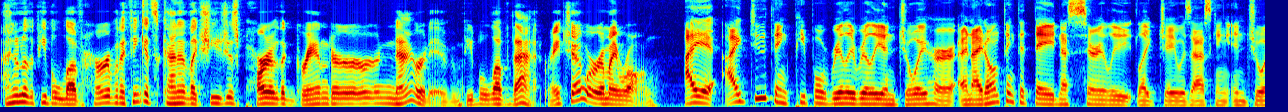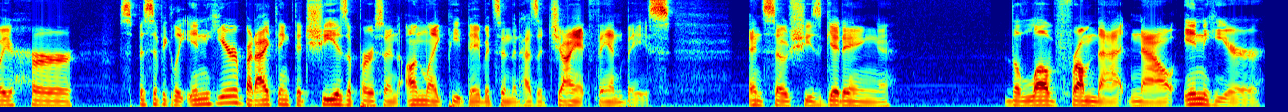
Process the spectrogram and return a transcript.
I don't know that people love her, but I think it's kind of like she's just part of the grander narrative, and people love that, right, Joe? Or am I wrong? I I do think people really really enjoy her, and I don't think that they necessarily, like Jay was asking, enjoy her specifically in here. But I think that she is a person, unlike Pete Davidson, that has a giant fan base, and so she's getting the love from that now in here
